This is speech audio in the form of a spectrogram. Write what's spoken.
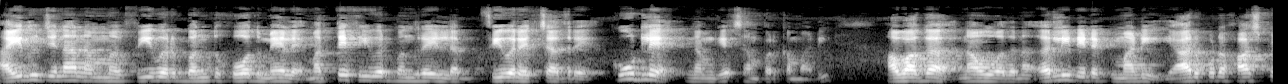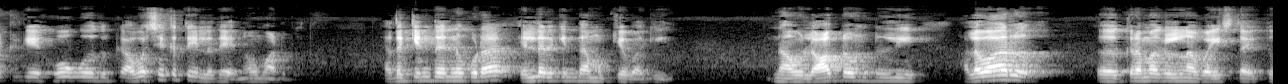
ಐದು ಜನ ನಮ್ಮ ಫೀವರ್ ಬಂದು ಹೋದ ಮೇಲೆ, ಮತ್ತೆ ಫೀವರ್ ಬಂದ್ರೆ ಇಲ್ಲ ಫೀವರ್ ಹೆಚ್ಚಾದ್ರೆ ಕೂಡಲೇ ನಮಗೆ ಸಂಪರ್ಕ ಮಾಡಿ. ಆವಾಗ ನಾವು ಅದನ್ನು ಅರ್ಲಿ ಡಿಟೆಕ್ಟ್ ಮಾಡಿ, ಯಾರು ಕೂಡ ಹಾಸ್ಪಿಟಲ್ಗೆ ಹೋಗೋದಕ್ಕೆ ಅವಶ್ಯಕತೆ ಇಲ್ಲದೆ ನಾವು ಮಾಡಬಹುದು ಅದಕ್ಕಿಂತನೂ ಕೂಡ ಎಲ್ಲರಿಗಿಂತ ಮುಖ್ಯವಾಗಿ ನಾವು ಲಾಕ್ಡೌನ್ನಲ್ಲಿ ಹಲವಾರು ಕ್ರಮಗಳನ್ನ ವಹಿಸ್ತಾ ಇತ್ತು.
